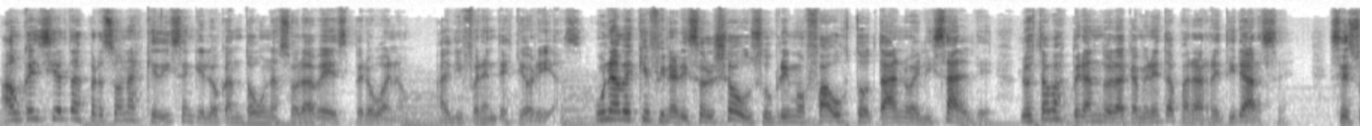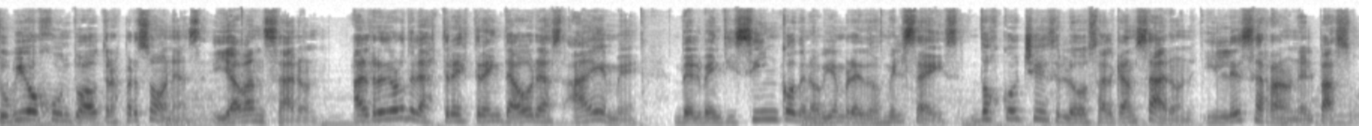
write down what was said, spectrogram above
Aunque hay ciertas personas que dicen que lo cantó una sola vez, pero bueno, hay diferentes teorías. Una vez que finalizó el show, su primo Fausto Tano Elizalde lo estaba esperando en la camioneta para retirarse. Se subió junto a otras personas y avanzaron. Alrededor de las 3.30 horas AM, del 25 de noviembre de 2006, dos coches los alcanzaron y les cerraron el paso.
